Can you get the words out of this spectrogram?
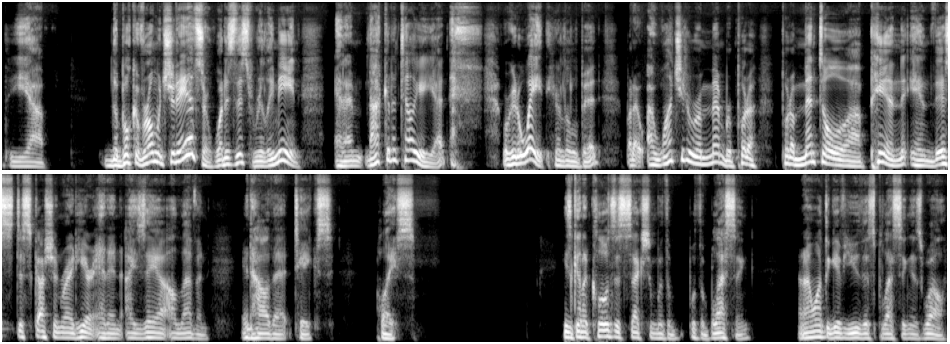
the, uh, the book of Romans should answer. What does this really mean? And I'm not going to tell you yet. We're going to wait here a little bit, but I, I, want you to remember put a put a mental uh, pin in this discussion right here and in Isaiah 11 and how that takes place. He's going to close this section with a with a blessing, and I want to give you this blessing as well.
